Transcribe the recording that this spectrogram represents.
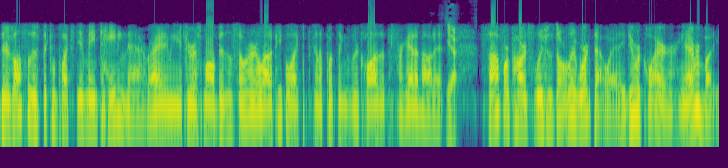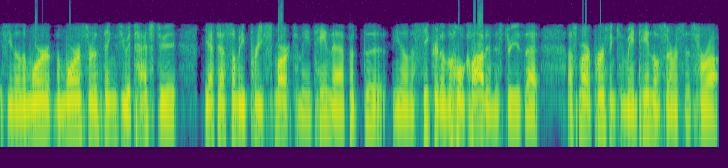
there's also just the complexity of maintaining that, right? I mean, if you're a small business owner, a lot of people like to kind of put things in their closet and forget about it. Yeah. Software powered solutions don't really work that way. They do require, you know, everybody's. You know, the more the more sort of things you attach to it, you have to have somebody pretty smart to maintain that. But the you know the secret of the whole cloud industry is that a smart person can maintain those services for a,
